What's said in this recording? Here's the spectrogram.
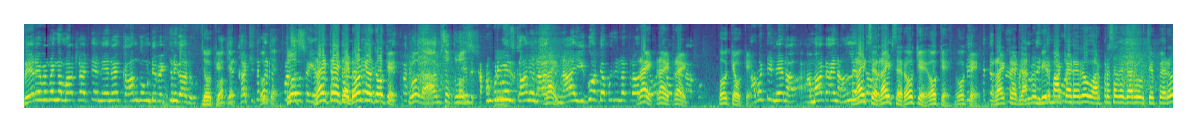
వేరే విధంగా మాట్లాడితే నేనేం కామ్గా ఉండే వ్యక్తిని కాదు. కాంప్రమైజ్ కాను. నా ఈగో దెబ్బతిన్న తర్వాత రైట్ ఎవరు రైట్ కావాలి రైట్ నాకు? ఓకే ఓకే కాబట్టి నేను ఆ- ఆ మాట ఆయన అనలేదు right sir right sir okay okay okay right right దానిపై మీరు మాట్లాడారు వరప్రసాద్ గారు చెప్పారు.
